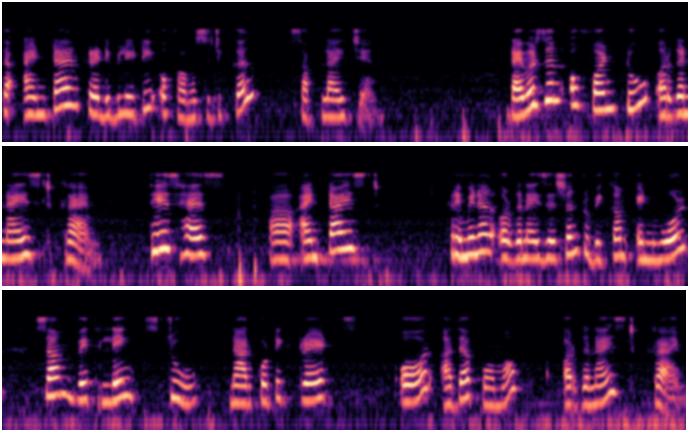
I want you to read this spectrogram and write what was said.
the entire credibility of pharmaceutical supply chain. Diversion of fund to organized crime. This has uh, enticed criminal organization to become involved, some with links to narcotic trades or other form of organized crime.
